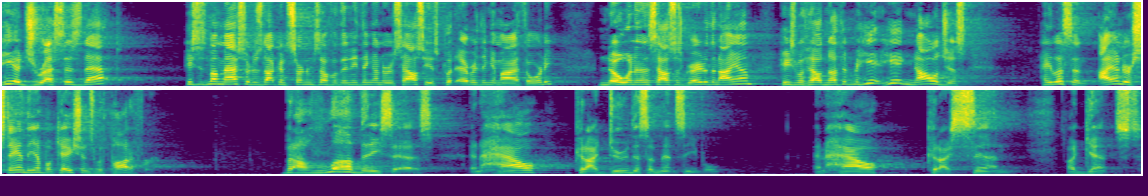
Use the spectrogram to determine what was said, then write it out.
he addresses that. He says, My master does not concern himself with anything under his house. He has put everything in my authority. No one in this house is greater than I am. He's withheld nothing. But he, he acknowledges Hey, listen, I understand the implications with Potiphar. But I love that he says, and how could I do this immense evil? And how could I sin against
